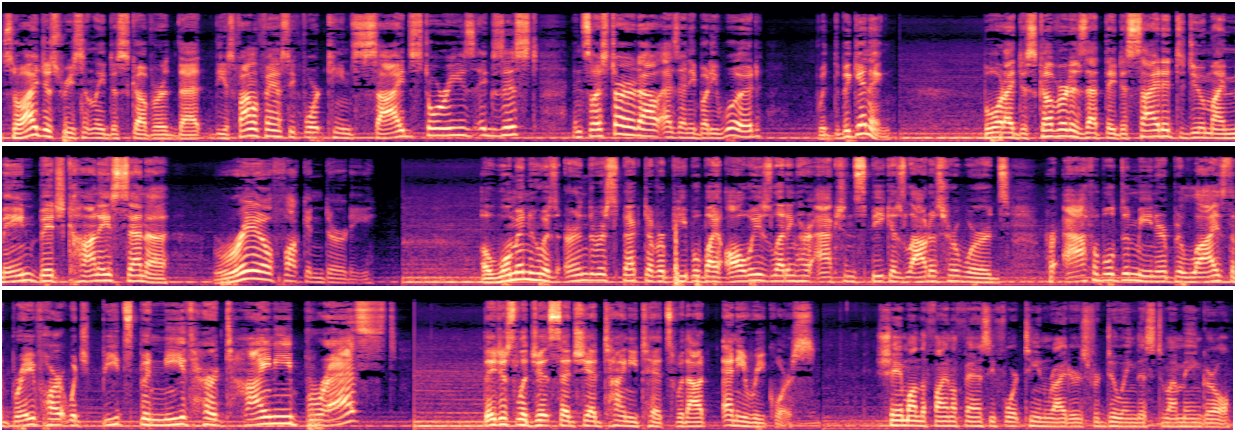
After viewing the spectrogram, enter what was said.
So I just recently discovered that these Final Fantasy XIV side stories exist, and so I started out as anybody would, with the beginning. But what I discovered is that they decided to do my main bitch Kan-E-Senna real fucking dirty. A woman who has earned the respect of her people by always letting her actions speak as loud as her words, her affable demeanor belies the brave heart which beats beneath her tiny breast? They just legit said she had tiny tits without any recourse. Shame on the Final Fantasy XIV writers for doing this to my main girl.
